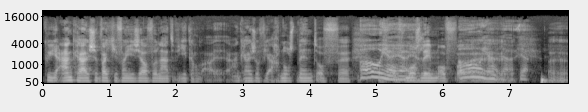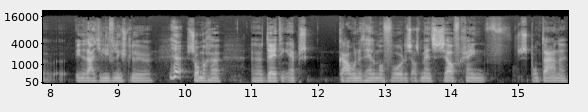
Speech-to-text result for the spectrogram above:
kun je aankruisen wat je van jezelf wil laten. Je kan eh, aankruisen of je agnost bent of, eh, Oh, of, ja, of ja, ja. moslim of Oh, inderdaad je lievelingskleur. Sommige dating apps kouwen het helemaal voor. Dus als mensen zelf geen spontane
